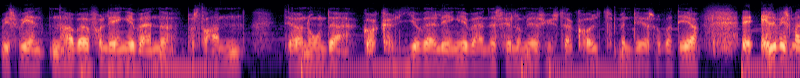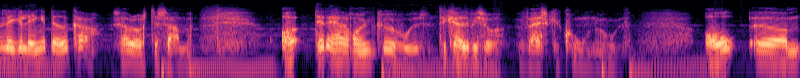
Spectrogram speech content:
hvis vi enten har været for længe i vandet på stranden. Der er jo nogen, der godt kan lide at være længe i vandet, selvom jeg synes, det er koldt, men det er så var der. Øh, eller hvis man ligger længe i badekar, så er det også det samme. Og det der her rynkede hud, det kalder vi så vaskekonehud. Og øh,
